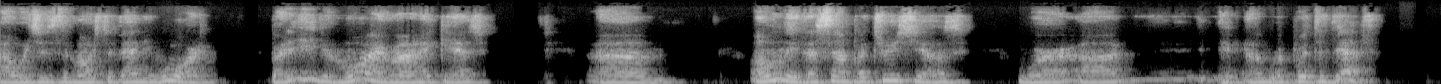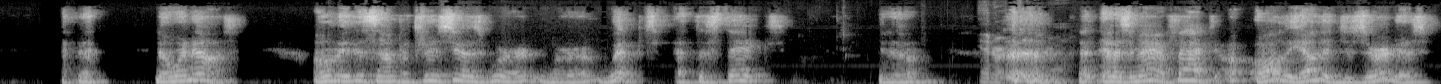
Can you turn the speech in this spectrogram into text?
uh, which is the most of any war. But even more ironic is um, only the San Patricios were uh, were put to death. no one else. Only the San Patricios were were whipped at the stakes. You know, Interesting. as a matter of fact, all the other deserters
